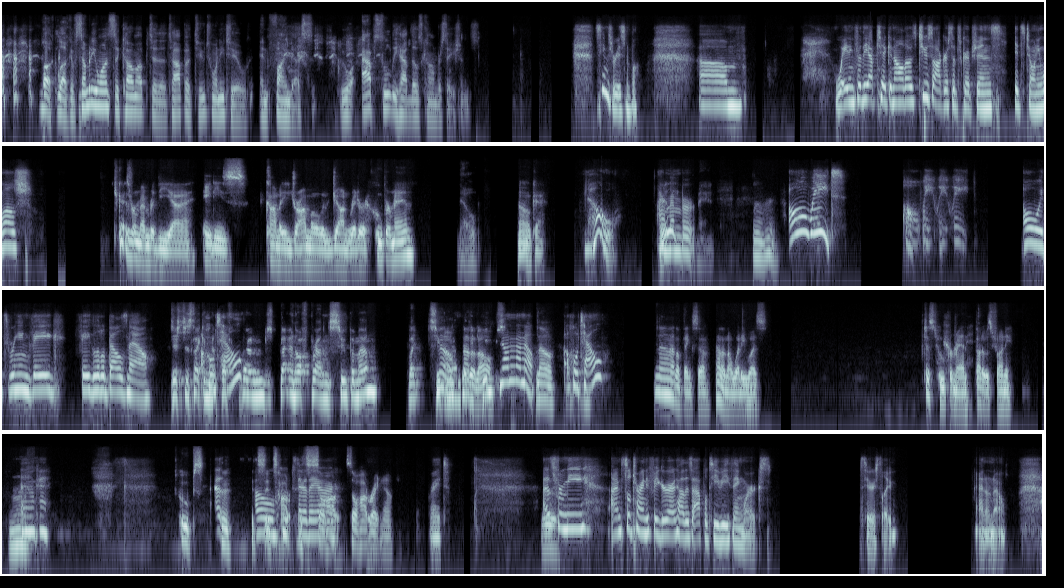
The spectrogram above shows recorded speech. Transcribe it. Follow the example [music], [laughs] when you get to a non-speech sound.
[laughs] look, look. If somebody wants to come up to the top of 222 and find us, we will absolutely have those conversations. Seems reasonable. Um, waiting for the uptick in all those two soccer subscriptions. It's Tony Walsh. Do you guys remember the uh, 80s comedy drama with John Ritter, Hooperman? No, Oh, okay. No, I Really? remember. man. All right. Oh wait. Oh wait, wait, wait. Oh, it's ringing vague, vague little bells now. Is this just like A an hotel? off-brand, an off-brand Superman? Like Superman no, not at all. No, no, no, no. No, A hotel? no, I don't think so. I don't know what he was. Just Hooperman. Thought it was funny. Mm. Okay. Hoops. Oh. [laughs] It's Oh, it's hot. hoops, there it's they so are. hot. So hot right now. Right. As for me, I'm still trying to figure out how this Apple TV thing works. Seriously. I don't know.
